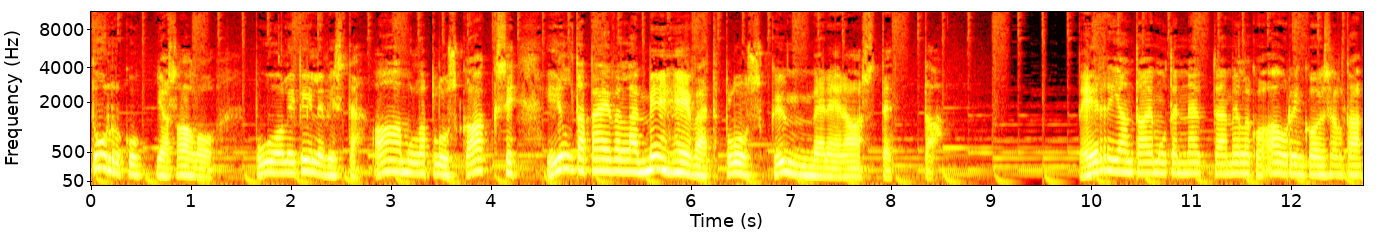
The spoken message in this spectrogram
Turku ja Salo, puoli pilvistä, aamulla plus kaksi, iltapäivällä mehevät plus kymmenen astetta. Perjantai muuten näyttää melko aurinkoiselta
